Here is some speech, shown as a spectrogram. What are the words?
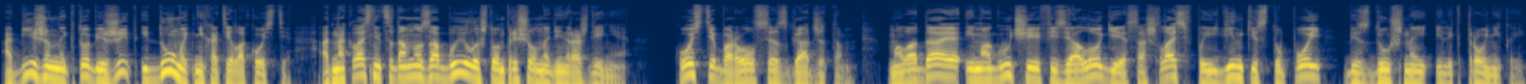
Обиженный, кто бежит, и думать не хотел о Косте. Одноклассница давно забыла, что он пришел на день рождения. Костя боролся с гаджетом. Молодая и могучая физиология сошлась в поединке с тупой, бездушной электроникой.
